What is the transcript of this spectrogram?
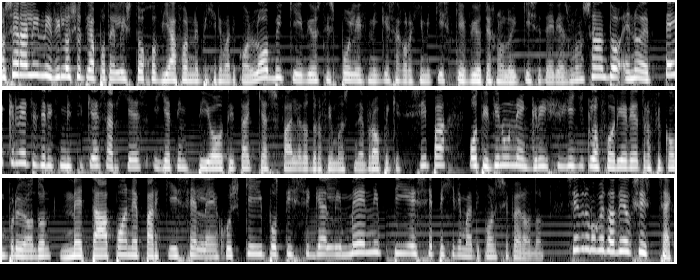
Ο Σεραλίνη δήλωσε ότι αποτελεί στόχο διάφορων επιχειρηματικών λόμπι και ιδίως της πολυεθνικής αγροχημικής και βιοτεχνολογικής εταιρείας Monsanto, ενώ επέκρινε τις ρυθμιστικές αρχές για την ποιότητα και ασφάλεια των τροφίμων στην Ευρώπη και στη ΣΥΠΑ ότι δίνουν εγκρίσεις για κυκλοφορία διατροφικών προϊόντων μετά από ανεπαρκείς ελέγχους και υπό τη συγκαλυμμένη πίεση επιχειρηματικών συμφερόντων. Σύνδρομο καταδίωξης τσεκ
